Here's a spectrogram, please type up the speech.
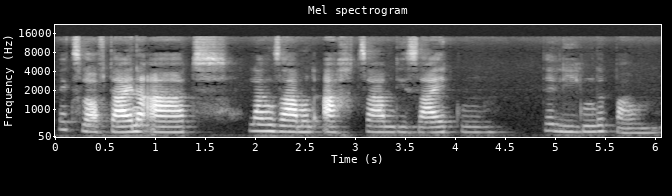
Wechsle auf deine Art langsam und achtsam die Seiten der liegende Baum.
